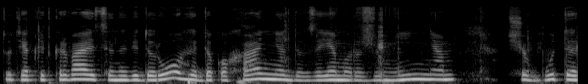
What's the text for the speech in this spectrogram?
Тут як відкриваються нові дороги до кохання, до взаєморозуміння, щоб бути.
